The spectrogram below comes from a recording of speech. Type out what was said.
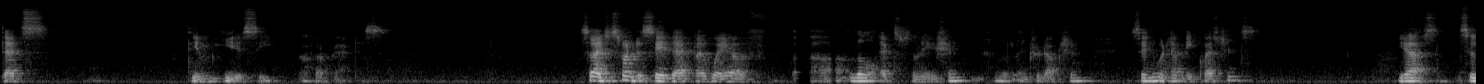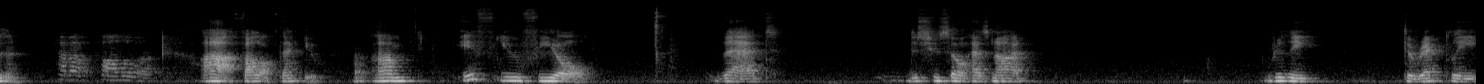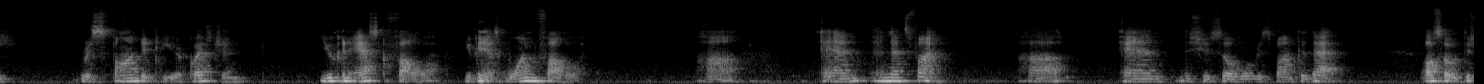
That's the immediacy of our practice. So I just wanted to say that by way of uh, a little explanation, a little introduction. Does anyone have any questions? Yes, Susan. How about follow-up? Ah, follow up, thank you. Um, if you feel that the Shuso has not really directly responded to your question, you can ask a follow up. You can ask one follow up. Uh, and, and that's fine. Uh, and the will respond to that. Also, the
